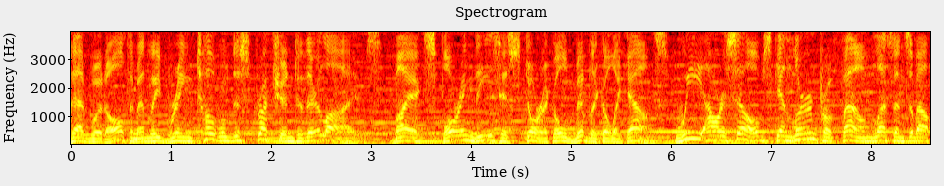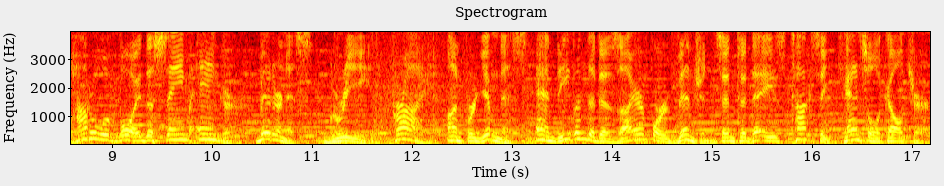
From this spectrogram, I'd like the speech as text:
that would ultimately bring total destruction to their lives. By exploring these historical biblical accounts, we ourselves can learn profound lessons about how to avoid the same anger, bitterness, bitterness, greed, pride, unforgiveness, and even the desire for vengeance in today's toxic cancel culture.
